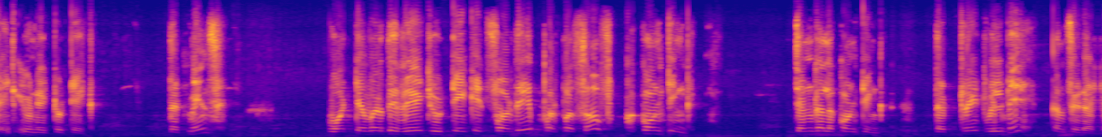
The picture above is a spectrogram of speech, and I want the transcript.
rate you need to take. That means whatever the rate you take it for the purpose of accounting general accounting that rate will be considered.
